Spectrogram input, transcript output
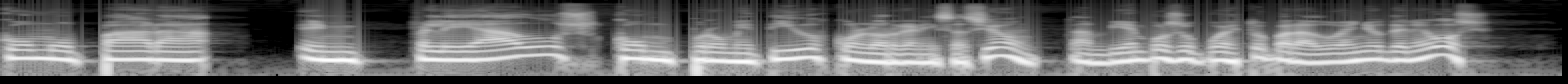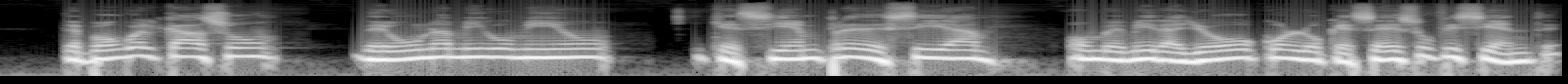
como para empleados comprometidos con la organización. También, por supuesto, para dueños de negocio. Te pongo el caso de un amigo mío que siempre decía, hombre, mira, yo con lo que sé es suficiente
